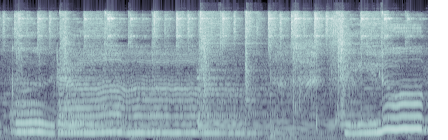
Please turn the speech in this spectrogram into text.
తప్పకురా శిలువ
